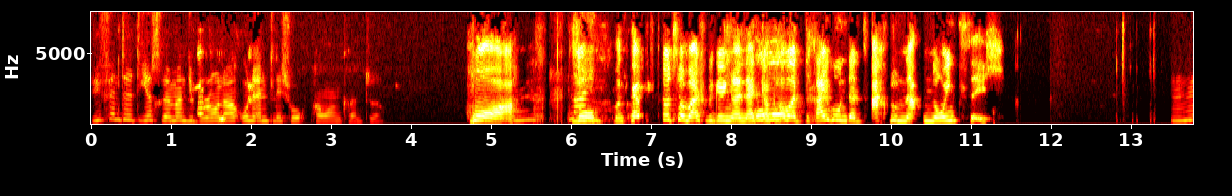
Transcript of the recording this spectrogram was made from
Wie findet ihr es, wenn man die Brawler unendlich hochpowern könnte? Boah. So, man kämpft so zum Beispiel gegen einen Edgar Oh. Power 398. Mhm,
